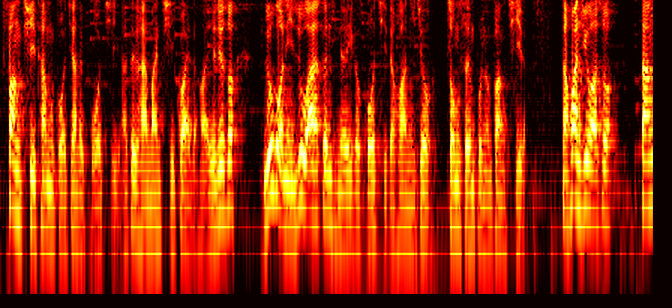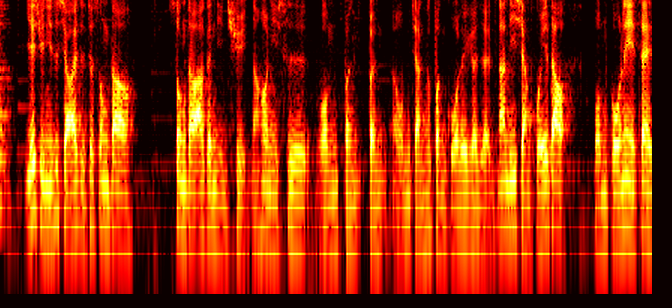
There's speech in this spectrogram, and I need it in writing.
放弃他们国家的国籍啊，这个还蛮奇怪的哈，也就是说，如果你入阿根廷的一个国籍的话，你就终身不能放弃了。那换句话说。当也许你是小孩子，就送到送到阿根廷去，然后你是我们本本呃我们讲个本国的一个人，那你想回到我们国内再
